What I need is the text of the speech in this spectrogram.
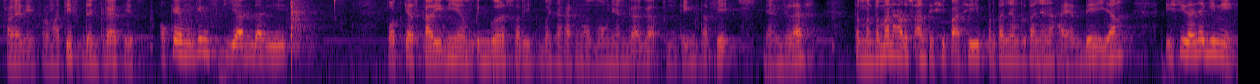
Kalian informatif dan kreatif. Oke mungkin sekian dari podcast kali ini yang mungkin gue sorry kebanyakan ngomong yang gak gak penting tapi yang jelas teman-teman harus antisipasi pertanyaan-pertanyaan HRD yang istilahnya gini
